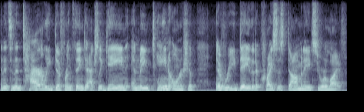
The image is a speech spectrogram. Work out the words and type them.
and it's an entirely different thing to actually gain and maintain ownership every day that a crisis dominates your life.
